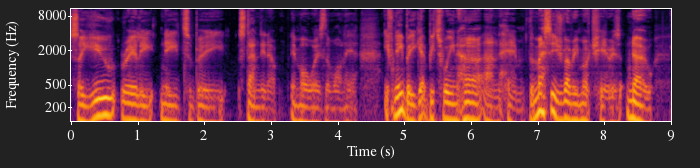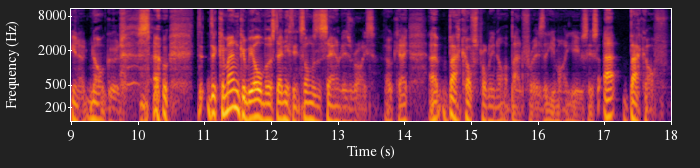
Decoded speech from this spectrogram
So you really need to be standing up in more ways than one here. If need be, get between her and him. The message very much here is no, you know, not good. so the, the, command can be almost anything as long as the sound is right. Okay. Uh, back off's probably not a bad phrase that you might use this. Uh, back off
